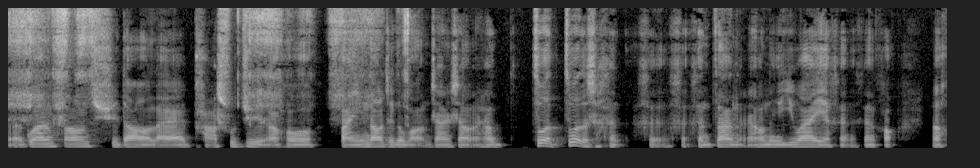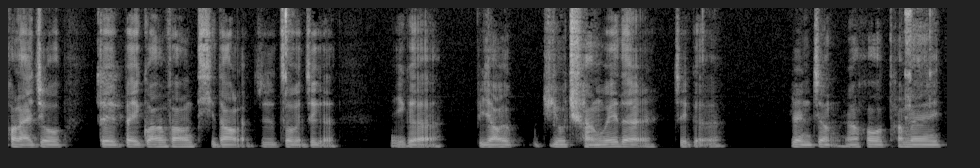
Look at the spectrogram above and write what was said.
呃官方渠道来爬数据，然后反映到这个网站上，然后做做的是很很很很赞的，然后那个 UI 也很很好，然后后来就对被官方提到了，就是作为这个一个比较有权威的这个。认证，然后他们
